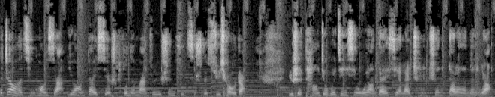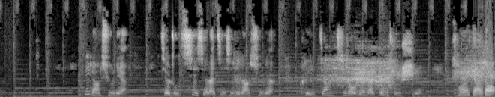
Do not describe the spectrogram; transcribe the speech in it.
在这样的情况下，有氧代谢是不能满足于身体此时的需求的，于是糖就会进行无氧代谢来产生大量的能量。力量训练，借助器械来进行力量训练，可以将肌肉练得更紧实，从而达到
